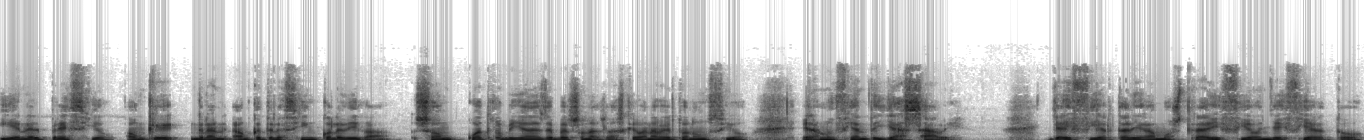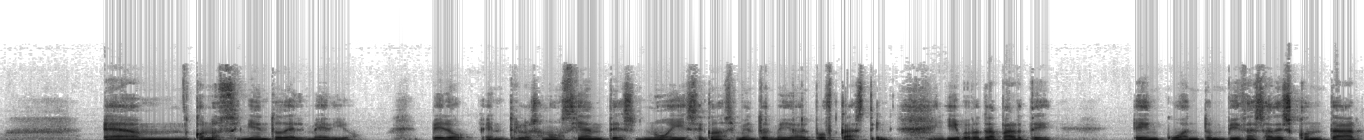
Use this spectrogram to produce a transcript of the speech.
Y en el precio, aunque, gran, aunque Telecinco le diga son 4 millones de personas las que van a ver tu anuncio, el anunciante ya sabe. Ya hay cierta, digamos, tradición, ya hay cierto em, conocimiento del medio. Pero entre los anunciantes no hay ese conocimiento del medio del podcasting. Y por otra parte, en cuanto empiezas a descontar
